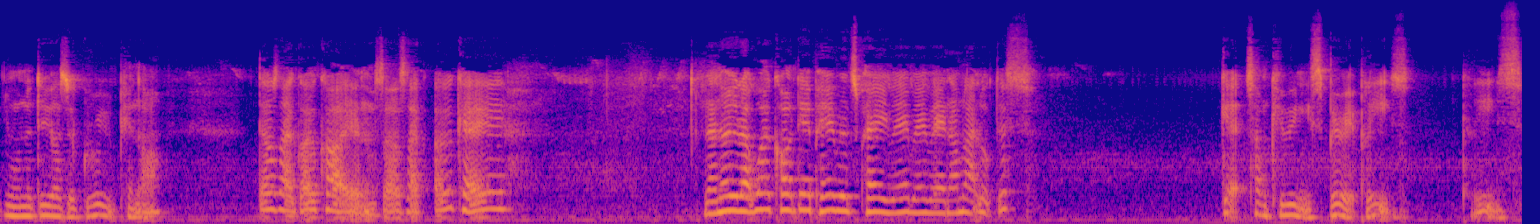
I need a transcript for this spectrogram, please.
you want to do as a group, you know? They was like go karting, so I was like, okay. And I know you're like, why can't their parents pay? And I'm like, look, just get some community spirit, please. Please.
